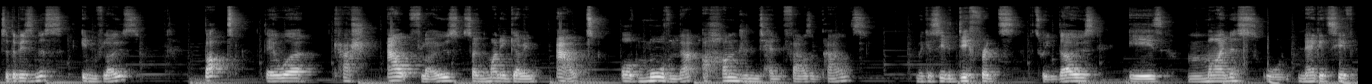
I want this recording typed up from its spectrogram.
to the business, inflows, but there were cash outflows, so money going out of more than that, £110,000. We can see the difference between those is minus or negative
